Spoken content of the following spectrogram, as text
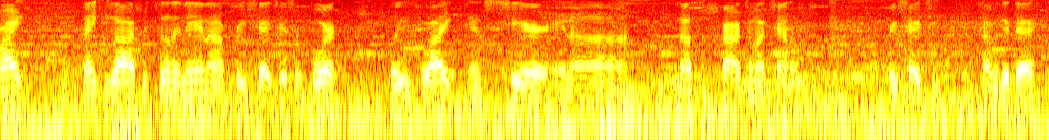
Right. Thank you guys for tuning in. I appreciate your support. Please like and share and uh, you know subscribe to my channel. Appreciate you. Have a good day.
